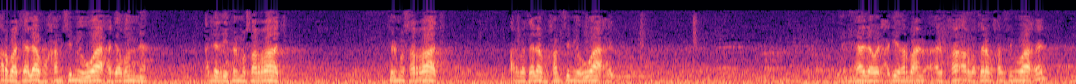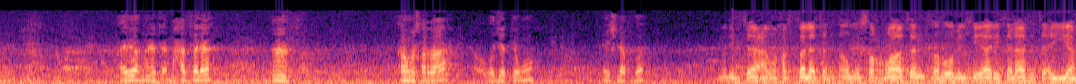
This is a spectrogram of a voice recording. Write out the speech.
4500 واحد أظنه الذي في المصرات في المصرات 4500 واحد. يعني هذا هو الحديث 4500 واحد. أيوة من محفلة. ها. أو مصرات وجدتموه. إيش لفظه؟ من ابتاع محفلة أو مصراة فهو بالخيار ثلاثة أيام.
